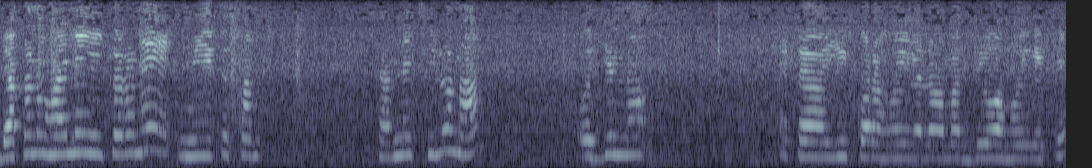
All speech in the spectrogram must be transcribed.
দেখানো হয়নি এই কারণে মেয়ে তো সাম- সামনে ছিল না। ওই জন্য এটা ই করা হয়ে গেল আমার দেওয়া হয়ে গেছে।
